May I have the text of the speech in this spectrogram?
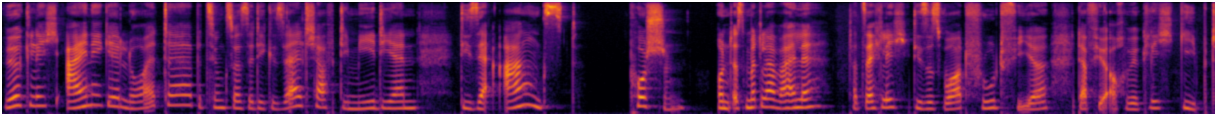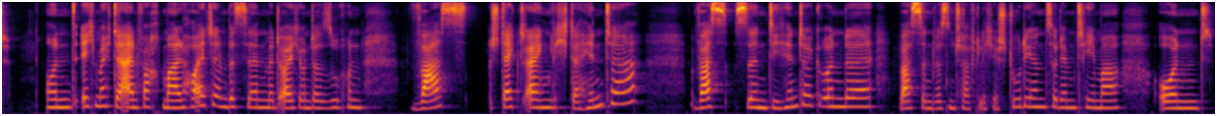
wirklich einige Leute bzw. die Gesellschaft, die Medien diese Angst pushen und es mittlerweile tatsächlich dieses Wort Fruit Fear dafür auch wirklich gibt. Und ich möchte einfach mal heute ein bisschen mit euch untersuchen, was steckt eigentlich dahinter? Was sind die Hintergründe? Was sind wissenschaftliche Studien zu dem Thema? Und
